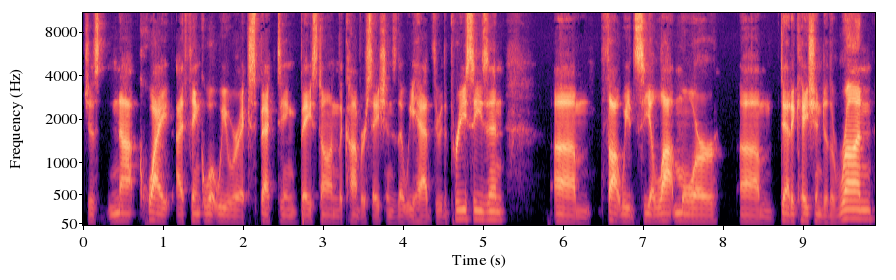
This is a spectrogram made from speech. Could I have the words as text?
just not quite, I think, what we were expecting based on the conversations that we had through the preseason. Um, thought we'd see a lot more um, dedication to the run,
